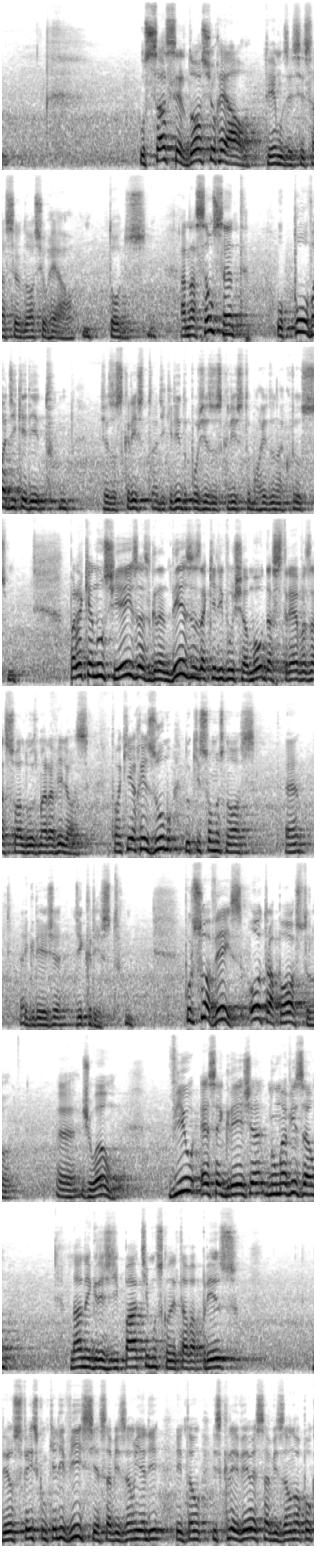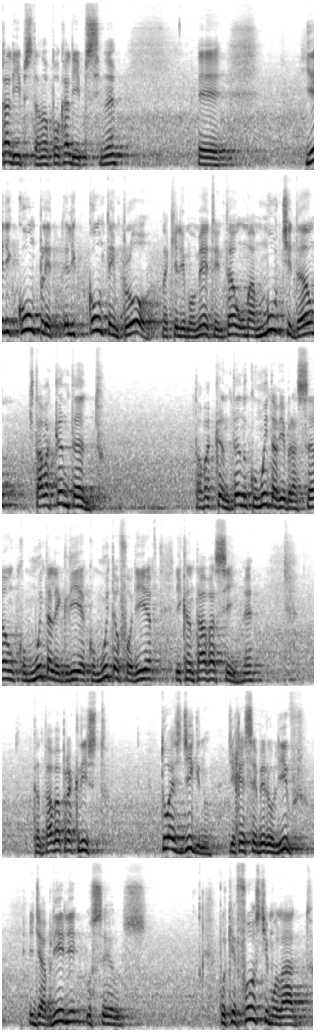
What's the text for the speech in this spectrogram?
O sacerdócio real, temos esse sacerdócio real, hum, todos. Hum? A nação santa, o povo adquirido, Jesus Cristo, adquirido por Jesus Cristo, morrido na cruz, para que anuncieis as grandezas daquele que vos chamou das trevas à sua luz maravilhosa. Então, aqui é o resumo do que somos nós, é, a Igreja de Cristo. Por sua vez, outro apóstolo, eh, João, viu essa igreja numa visão. Lá na igreja de Pátimos, quando ele estava preso, Deus fez com que ele visse essa visão e ele então escreveu essa visão no Apocalipse, está no Apocalipse, né? É, e ele, ele contemplou naquele momento então uma multidão que estava cantando Estava cantando com muita vibração, com muita alegria, com muita euforia e cantava assim, né? Cantava para Cristo: Tu és digno de receber o livro e de abrir-lhe os selos, porque foste imolado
